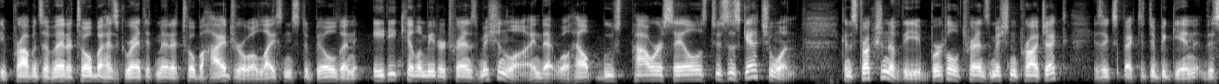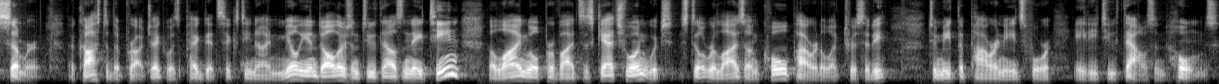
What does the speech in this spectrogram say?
The province of Manitoba has granted Manitoba Hydro a license to build an 80 kilometer transmission line that will help boost power sales to Saskatchewan. Construction of the Birtle Transmission Project is expected to begin this summer. The cost of the project was pegged at $69 million in 2018. The line will provide Saskatchewan, which still relies on coal powered electricity, to meet the power needs for 82,000 homes.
